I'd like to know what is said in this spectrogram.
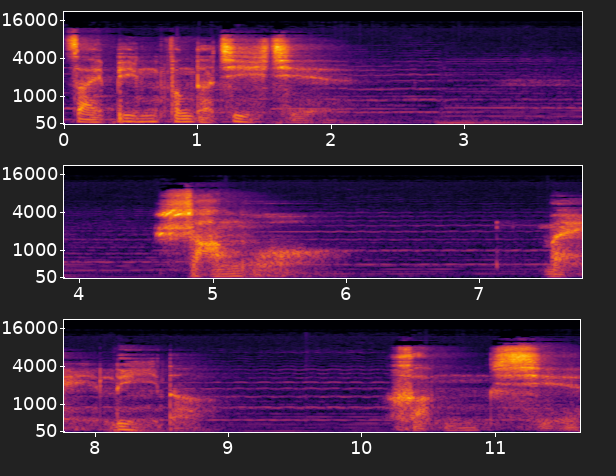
在冰封的季节，赏我美丽的横斜。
